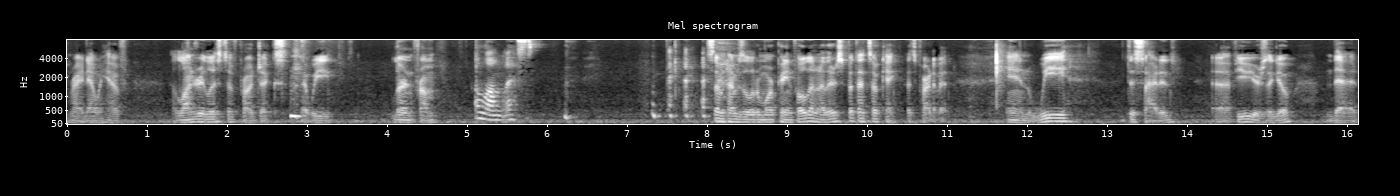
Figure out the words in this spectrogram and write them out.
Right now we have a laundry list of projects that we learn from. A long list. Sometimes a little more painful than others, but that's okay. That's part of it. And we decided a few years ago that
